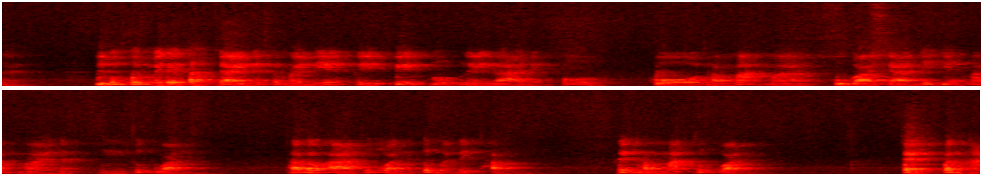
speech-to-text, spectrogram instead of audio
นะ หรือบางคนไม่ได้ตั้งใจนะสมัยเนี้ยในเฟซบุ๊กในไลน์เนี่ยโอ้โหธรรมะมาครูบาอาจารย์เยอะแยะมากมายนะอืมทุกวัน ถ้าเราอ่านทุกวันก็เหมือนได้ทำได้ธรรมะทุกวัน แต่ปัญหา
